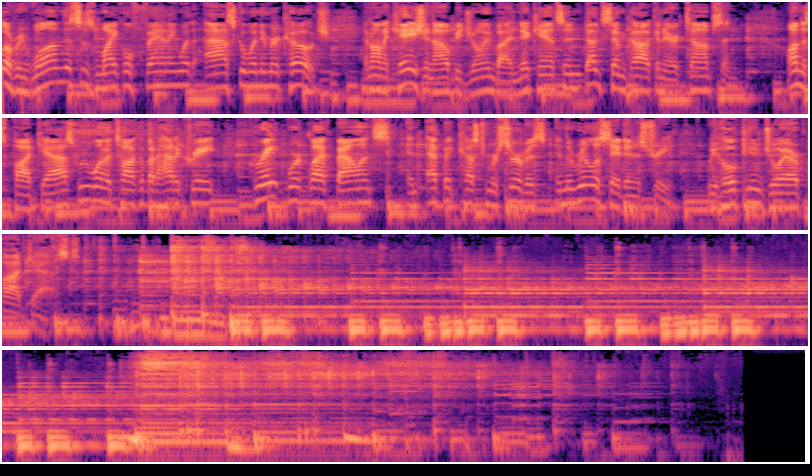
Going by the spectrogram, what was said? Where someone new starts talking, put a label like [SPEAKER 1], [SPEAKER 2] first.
[SPEAKER 1] Hello, everyone. This is Michael Fanning with Ask a Windermere Coach. And on occasion, I'll be joined by Nick Hansen, Doug Simcock, and Eric Thompson. On this podcast, we want to talk about how to create great work life balance and epic customer service in the real estate industry. We hope you enjoy our podcast.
